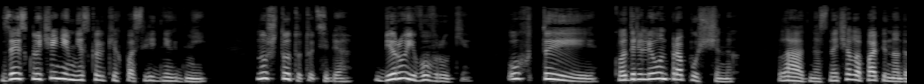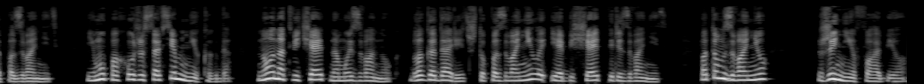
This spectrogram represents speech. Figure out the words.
За исключением нескольких последних дней. Ну что тут у тебя? Беру его в руки. Ух ты! Квадриллион пропущенных. Ладно, сначала папе надо позвонить. Ему, похоже, совсем некогда. Но он отвечает на мой звонок. Благодарит, что позвонила и обещает перезвонить. Потом звоню жене Фабио.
